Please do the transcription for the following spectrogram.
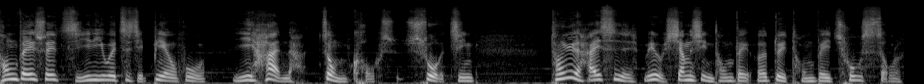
童飞虽极力为自己辩护，遗憾呐，众口铄金。童玉还是没有相信童飞，而对童飞出手了。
